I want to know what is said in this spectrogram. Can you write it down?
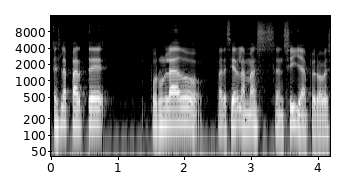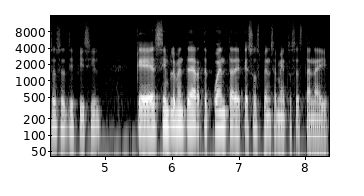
es la parte, por un lado, pareciera la más sencilla, pero a veces es difícil, que es simplemente darte cuenta de que esos pensamientos están ahí.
